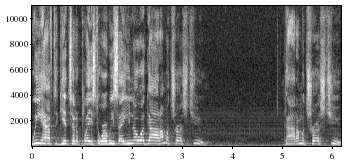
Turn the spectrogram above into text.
we have to get to the place to where we say, you know what, God, I'm going to trust you. God, I'm going to trust you.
